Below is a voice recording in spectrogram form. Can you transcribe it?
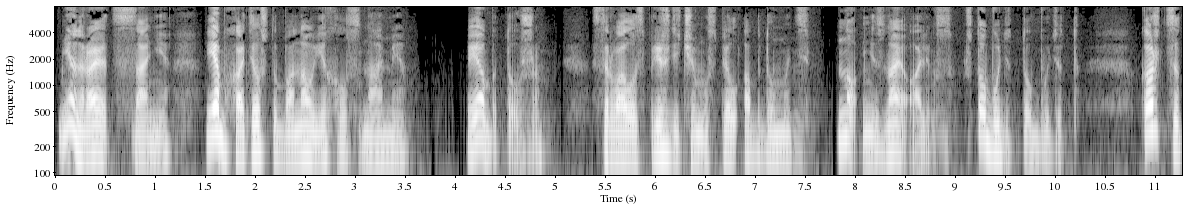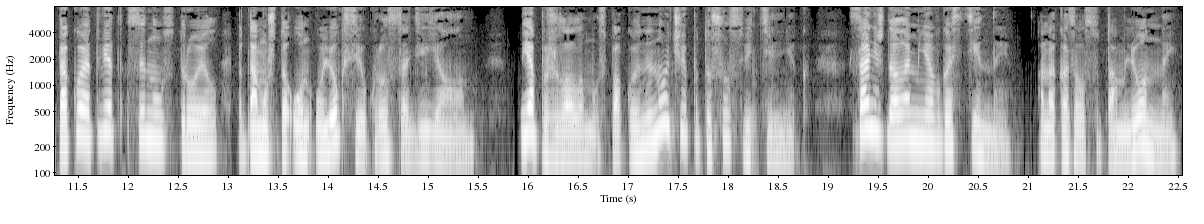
Мне нравится Саня. Я бы хотел, чтобы она уехала с нами. Я бы тоже. Сорвалось прежде, чем успел обдумать. Но не знаю, Алекс, что будет, то будет. Кажется, такой ответ сына устроил, потому что он улегся и укрылся одеялом. Я пожелал ему спокойной ночи и потушил светильник. Саня ждала меня в гостиной. Она казалась утомленной.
